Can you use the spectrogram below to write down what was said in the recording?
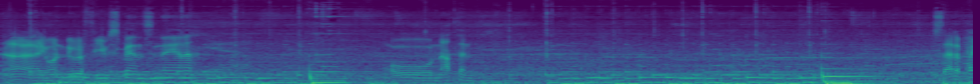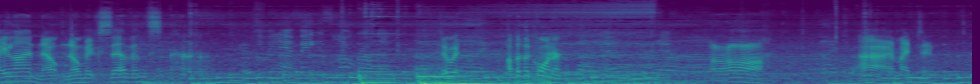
Uh, you want to do a few spins, Nana? Yeah. Oh, nothing. Is that a pay line? Nope, no mixed sevens. Give me that Vegas low roller. Do it. Up in the corner. Oh. I might Alright,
